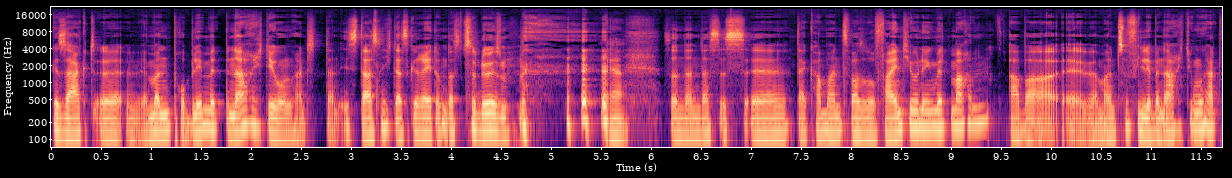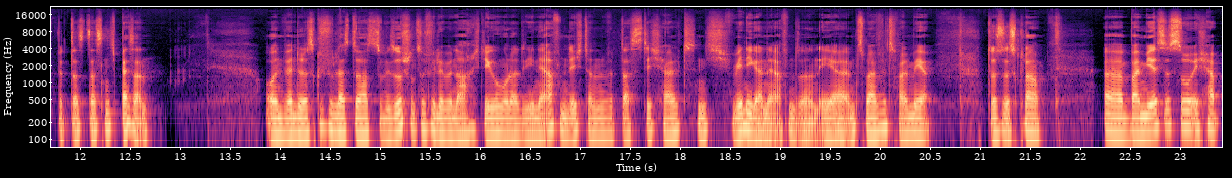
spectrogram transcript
gesagt, äh, wenn man ein Problem mit Benachrichtigungen hat, dann ist das nicht das Gerät, um das zu lösen. Ja. Sondern das ist, äh, da kann man zwar so Feintuning mitmachen, aber äh, wenn man zu viele Benachrichtigungen hat, wird das das nicht bessern. Und wenn du das Gefühl hast, du hast sowieso schon zu viele Benachrichtigungen oder die nerven dich, dann wird das dich halt nicht weniger nerven, sondern eher im Zweifelsfall mehr. Das ist klar. Äh, bei mir ist es so, ich habe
